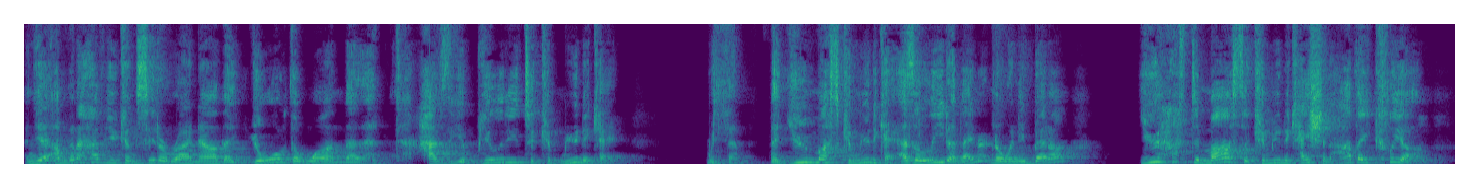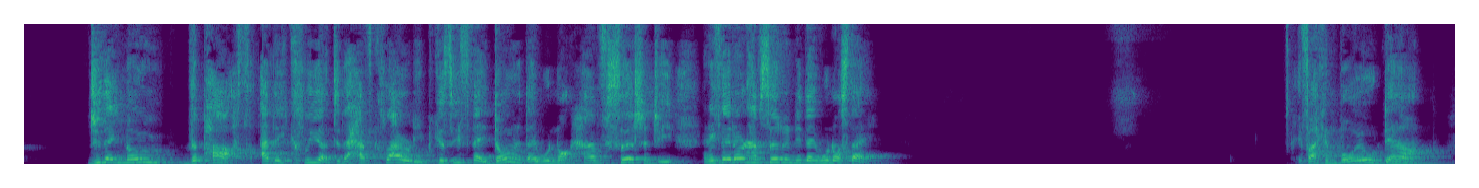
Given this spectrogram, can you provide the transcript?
And yet, I'm going to have you consider right now that you're the one that has the ability to communicate with them. That you must communicate. As a leader, they don't know any better. You have to master communication. Are they clear? Do they know the path? Are they clear? Do they have clarity? Because if they don't, they will not have certainty. And if they don't have certainty, they will not stay. If I can boil down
